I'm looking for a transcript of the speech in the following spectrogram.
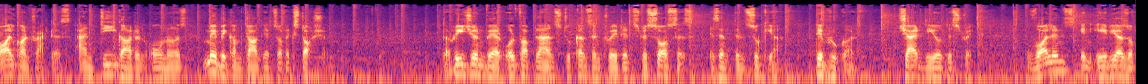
oil contractors and tea garden owners may become targets of extortion. The region where Ulfa plans to concentrate its resources is in Tinsukia, Dibrugarh, Charaideo district. Violence in areas of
